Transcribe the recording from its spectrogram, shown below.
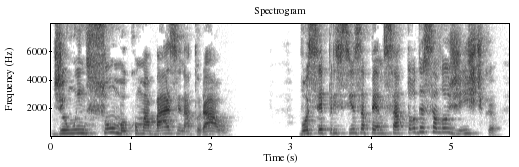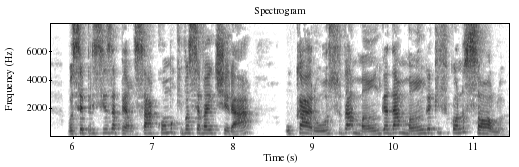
de um insumo com uma base natural, você precisa pensar toda essa logística. Você precisa pensar como que você vai tirar o caroço da manga da manga que ficou no solo.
